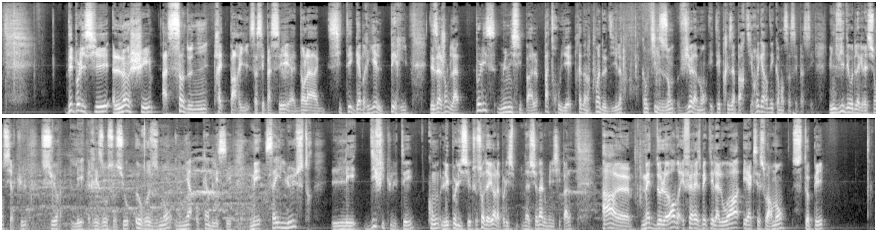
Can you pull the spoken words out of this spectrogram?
Des policiers lynchés à Saint-Denis, près de Paris. Ça s'est passé dans la cité Gabriel Péry. Des agents de la police municipale patrouillaient près d'un point de deal quand ils ont violemment été pris à partie. Regardez comment ça s'est passé. Une vidéo de l'agression circule sur les réseaux sociaux. Heureusement, il n'y a aucun blessé. Mais ça illustre les difficultés qu'ont les policiers, que ce soit d'ailleurs la police nationale ou municipale, à euh, mettre de l'ordre et faire respecter la loi et accessoirement stopper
